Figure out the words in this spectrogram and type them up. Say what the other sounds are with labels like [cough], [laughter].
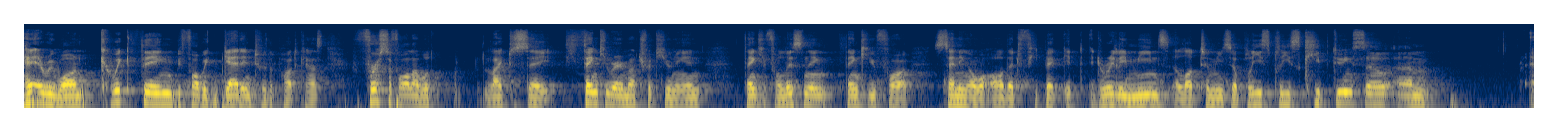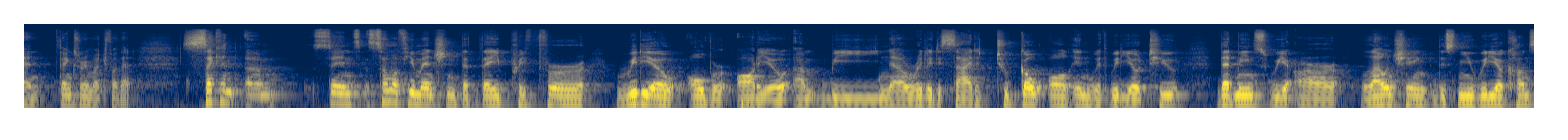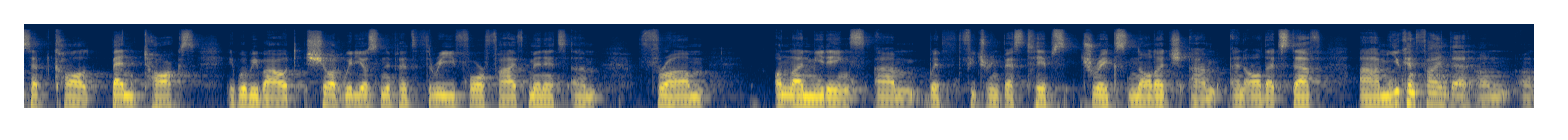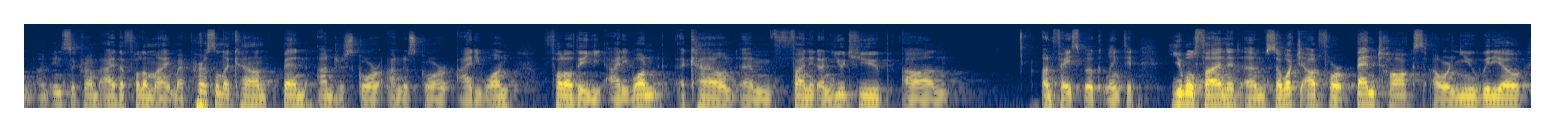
Hey everyone, quick thing before we get into the podcast. First of all, I would like to say thank you very much for tuning in. Thank you for listening. Thank you for sending over all that feedback. It, it really means a lot to me. So please, please keep doing so. Um, and thanks very much for that. Second, um, since some of you mentioned that they prefer video over audio, um, we now really decided to go all in with video too. That means we are launching this new video concept called Ben Talks. It will be about short video snippets, three, four, five minutes um, from online meetings um, with featuring best tips, tricks, knowledge, um, and all that stuff. Um, you can find that on, on, on, Instagram. Either follow my, my personal account, Ben underscore underscore ID1. Follow the ID1 account. Um, find it on YouTube, on on Facebook, LinkedIn you will find it. Um, so watch out for Ben Talks, our new video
